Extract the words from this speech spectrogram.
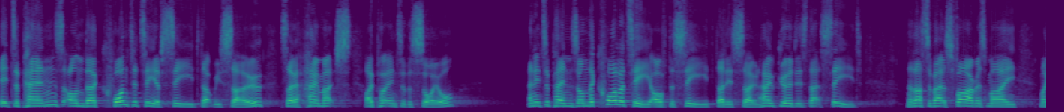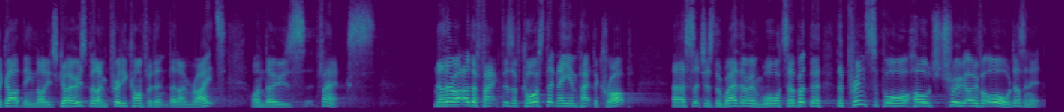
It depends on the quantity of seed that we sow, so how much I put into the soil. And it depends on the quality of the seed that is sown. How good is that seed? Now, that's about as far as my, my gardening knowledge goes, but I'm pretty confident that I'm right on those facts. Now, there are other factors, of course, that may impact the crop, uh, such as the weather and water, but the, the principle holds true overall, doesn't it?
